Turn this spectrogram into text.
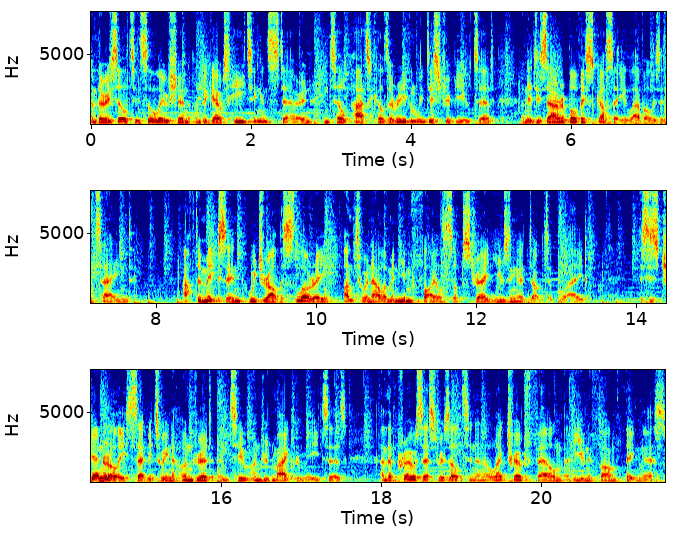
and the resulting solution undergoes heating and stirring until particles are evenly distributed and a desirable viscosity level is attained. After mixing, we draw the slurry onto an aluminium foil substrate using a doctor blade. This is generally set between 100 and 200 micrometers and the process results in an electrode film of uniform thickness.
